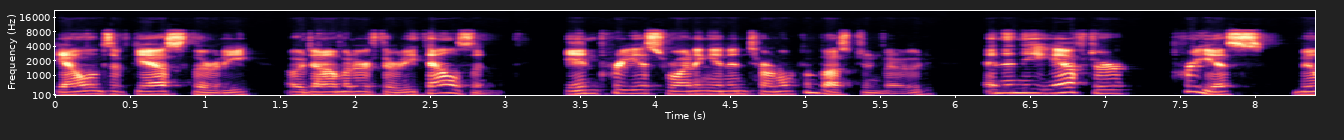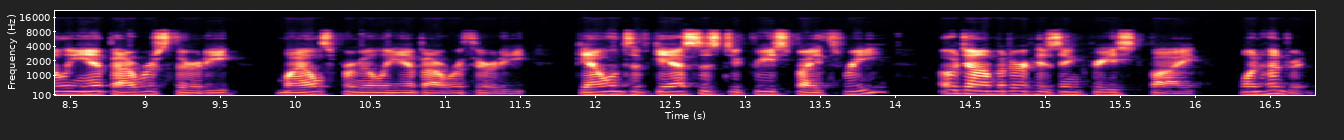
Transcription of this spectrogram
gallons of gas 30, odometer 30,000. In Prius running in internal combustion mode, and then the after Prius, milliamp hours 30, miles per milliamp hour 30, Gallons of gas has decreased by 3. Odometer has increased by 100.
